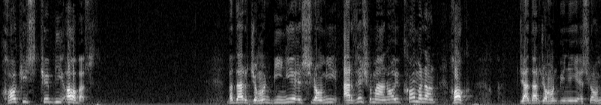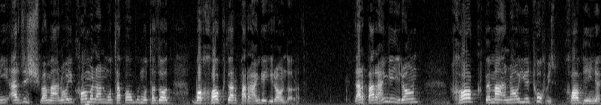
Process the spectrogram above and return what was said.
خاکی است که بی آب است. و در جهان بینی اسلامی ارزش به معنای کاملا خاک در جهان بینی اسلامی ارزش و معنای کاملا متفاوت و متضاد با خاک در فرهنگ ایران دارد. در فرهنگ ایران خاک به معنای تخم است. خاگینه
